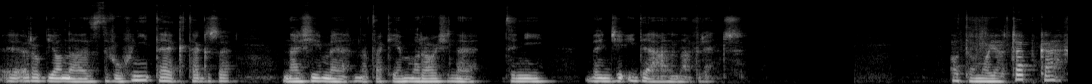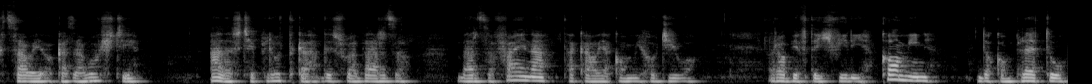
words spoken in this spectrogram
y, robiona z dwóch nitek, także na zimę, na takie mroźne dni będzie idealna wręcz. Oto moja czapka w całej okazałości, ależ cieplutka, wyszła bardzo, bardzo fajna, taka o jaką mi chodziło. Robię w tej chwili komin do kompletu.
